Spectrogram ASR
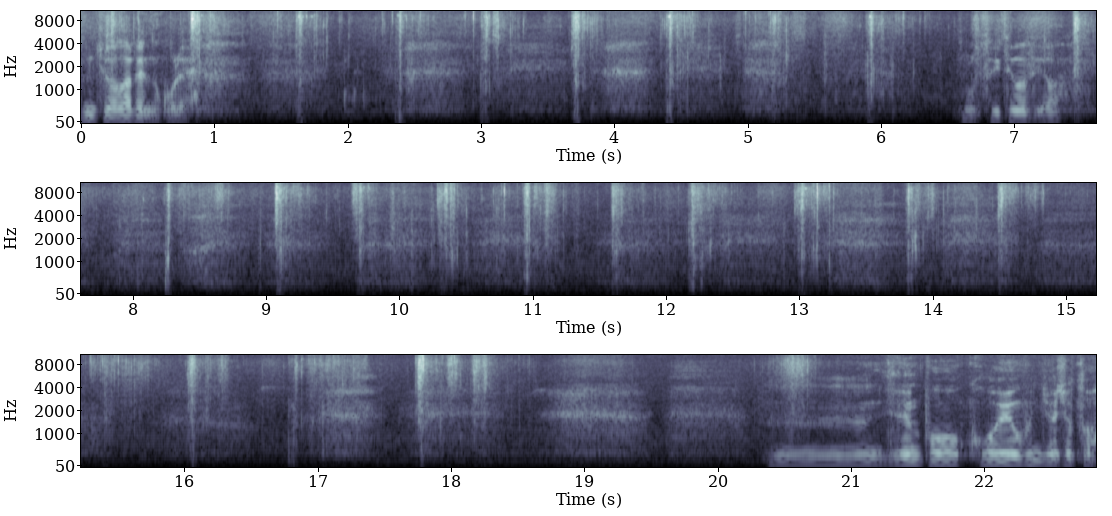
うんち上がれんのこれ。もうついてますよ。前方こういうふうにはちょっと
